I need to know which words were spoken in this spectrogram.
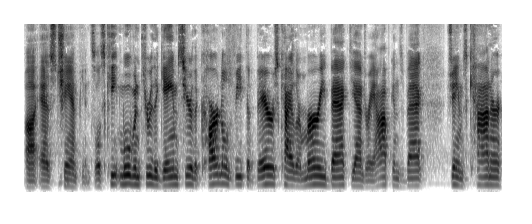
Uh, as champions. Let's keep moving through the games here. The Cardinals beat the Bears. Kyler Murray back. DeAndre Hopkins back. James Conner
